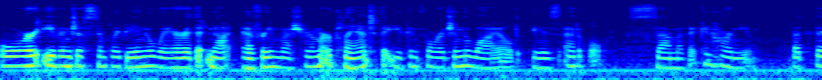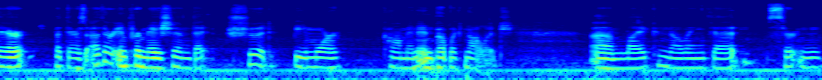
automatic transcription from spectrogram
or even just simply being aware that not every mushroom or plant that you can forage in the wild is edible. Some of it can harm you. But there but there's other information that should be more common in public knowledge. Um, like knowing that certain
